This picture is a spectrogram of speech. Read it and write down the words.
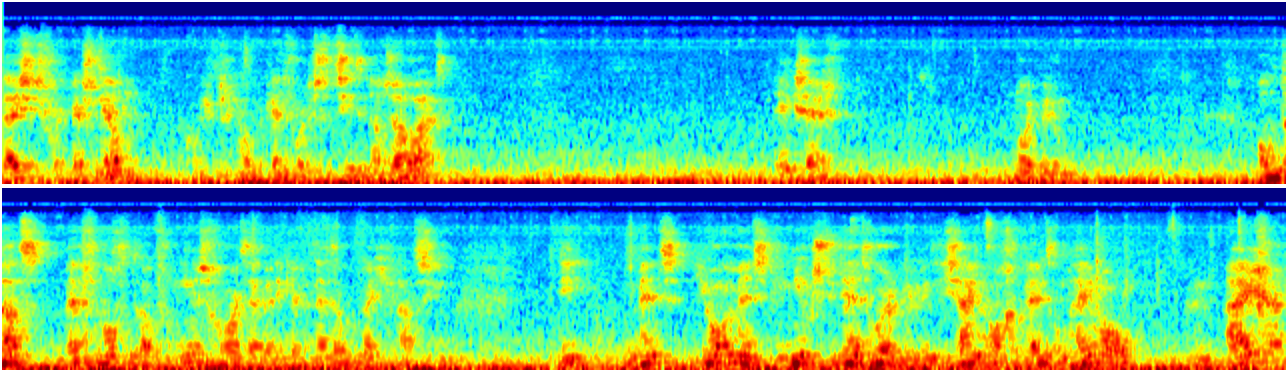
Deze is voor het personeel. Daar kom je misschien ook bekend voor, dus dat ziet er dan zo uit. Ik zeg, nooit meer doen. Omdat we vanochtend ook van Ines gehoord hebben, en ik heb het net ook een beetje laten zien, die, mensen, die jonge mensen die nieuw student worden bij die zijn al gewend om helemaal op hun eigen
